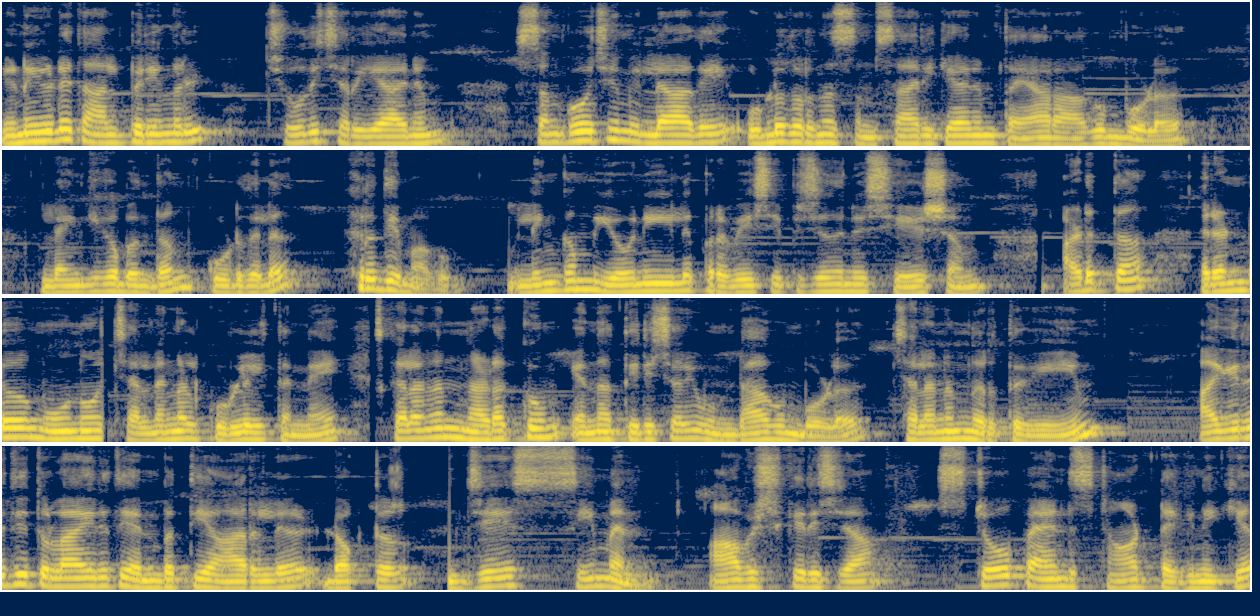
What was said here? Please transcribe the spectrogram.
ഇണയുടെ താല്പര്യങ്ങൾ ചോദിച്ചറിയാനും സങ്കോചമില്ലാതെ ഉള്ളു തുറന്ന് സംസാരിക്കാനും തയ്യാറാകുമ്പോൾ ലൈംഗിക ബന്ധം കൂടുതൽ ഹൃദ്യമാകും. ലിംഗം യോനിയിൽ പ്രവേശിപ്പിച്ചതിന് ശേഷം അടുത്ത രണ്ടോ മൂന്നോ ചലനങ്ങൾക്കുള്ളിൽ തന്നെ സ്ഖലനം നടക്കും എന്ന തിരിച്ചറിവ് ഉണ്ടാകുമ്പോൾ ചലനം നിർത്തുകയും ആയിരത്തി തൊള്ളായിരത്തി എൺപത്തി ആറിൽ ഡോക്ടർ ജെ സീമൻ ആവിഷ്കരിച്ച സ്റ്റോപ്പ് ആൻഡ് സ്റ്റാർട്ട് ടെക്നിക്ക്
